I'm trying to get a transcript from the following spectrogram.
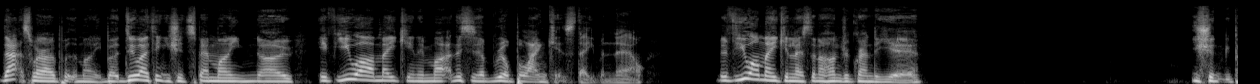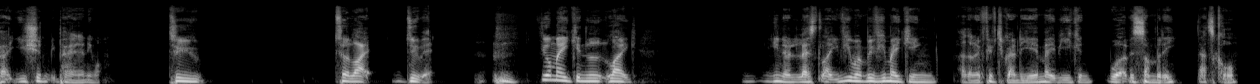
that's where I would put the money. But do I think you should spend money? No. If you are making in my and this is a real blanket statement now. If you are making less than hundred grand a year, you shouldn't be paying. You shouldn't be paying anyone to to like do it. if you're making like you know less like if you if you're making I don't know fifty grand a year, maybe you can work with somebody. That's cool.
